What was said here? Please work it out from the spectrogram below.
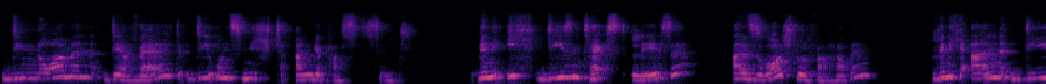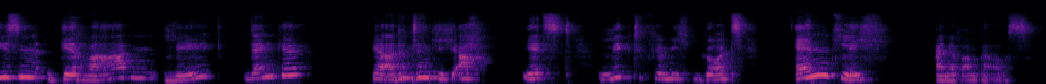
die Normen der Welt, die uns nicht angepasst sind. Wenn ich diesen Text lese als Rollstuhlfahrerin, wenn ich an diesen geraden Weg denke, ja, dann denke ich, ach, jetzt liegt für mich Gott endlich eine Rampe aus.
